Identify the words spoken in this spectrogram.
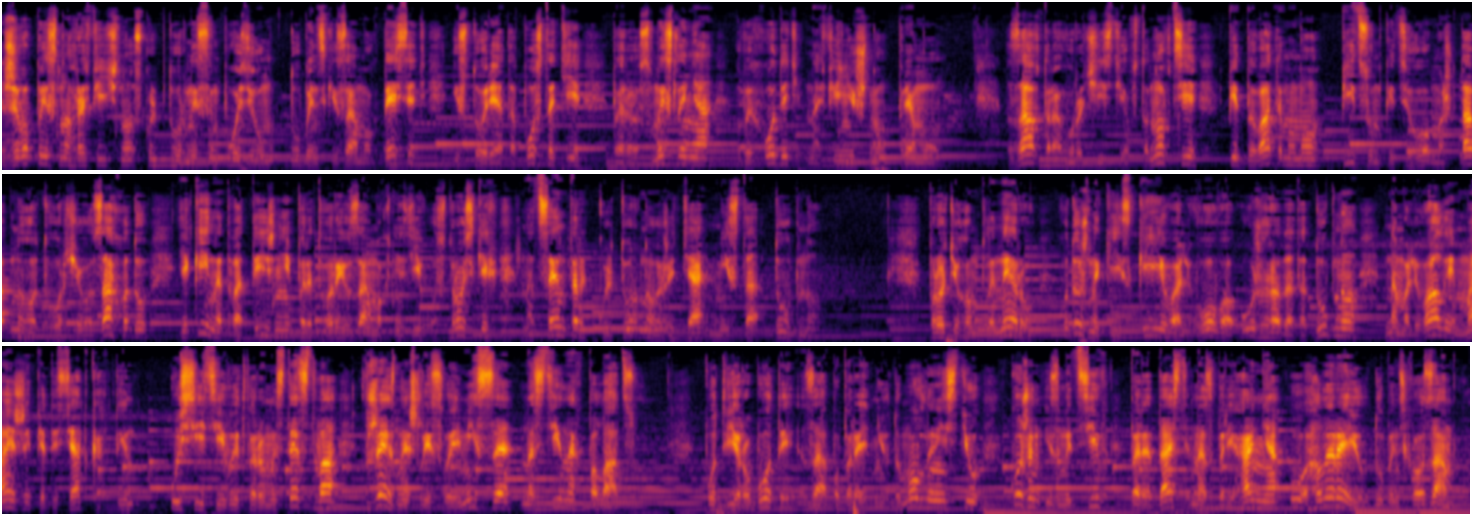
Живописно-графічно-скульптурний симпозіум Дубенський замок 10 Історія та постаті переосмислення виходить на фінішну пряму. Завтра в урочистій обстановці підбиватимемо підсумки цього масштабного творчого заходу, який на два тижні перетворив замок князів Острозьких на центр культурного життя міста Дубно. Протягом пленеру художники із Києва, Львова, Ужгорода та Дубно намалювали майже 50 картин. Усі ці витвори мистецтва вже знайшли своє місце на стінах палацу. По дві роботи за попередньою домовленістю кожен із митців передасть на зберігання у галерею Дубенського замку.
